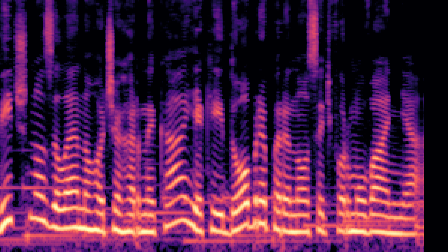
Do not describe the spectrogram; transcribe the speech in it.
вічно зеленого чагарника, який добре переносить формування.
